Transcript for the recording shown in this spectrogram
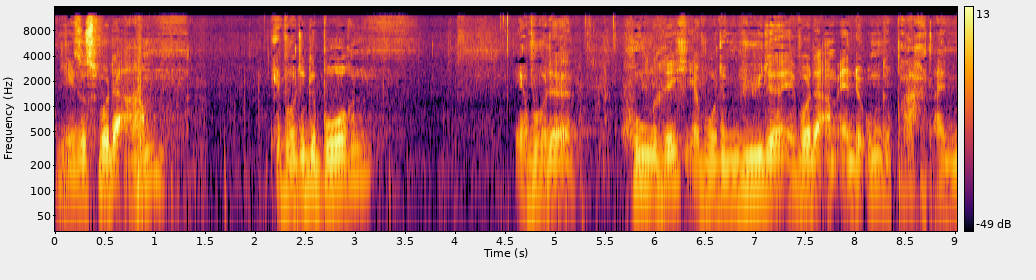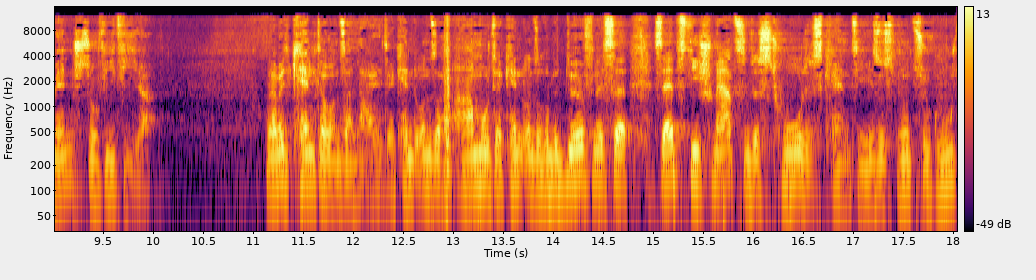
Jesus wurde arm, er wurde geboren, er wurde hungrig, er wurde müde, er wurde am Ende umgebracht, ein Mensch so wie wir. Und damit kennt er unser Leid, er kennt unsere Armut, er kennt unsere Bedürfnisse, selbst die Schmerzen des Todes kennt Jesus nur zu gut.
